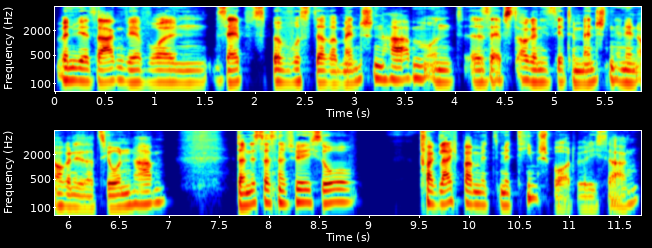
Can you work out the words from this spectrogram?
Wenn wir sagen, wir wollen selbstbewusstere Menschen haben und äh, selbstorganisierte Menschen in den Organisationen haben, dann ist das natürlich so vergleichbar mit, mit Teamsport, würde ich sagen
